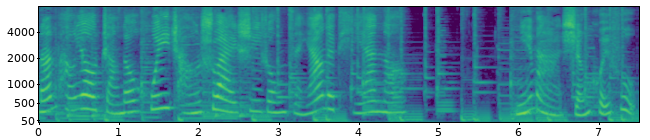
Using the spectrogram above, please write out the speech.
男朋友长得非常帅，是一种怎样的体验呢？尼玛神回复。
